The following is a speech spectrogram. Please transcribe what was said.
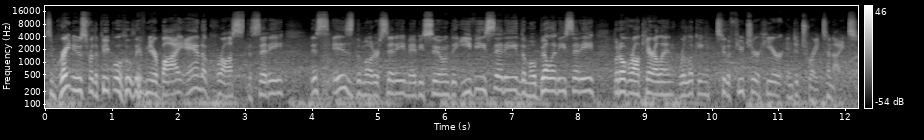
Some great news for the people who live nearby and across the city. This is the Motor City, maybe soon the EV City, the Mobility City. But overall, Carolyn, we're looking to the future here in Detroit tonight.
